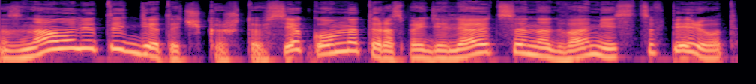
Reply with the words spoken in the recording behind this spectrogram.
Знала ли ты, деточка, что все комнаты распределяются на два месяца вперед?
